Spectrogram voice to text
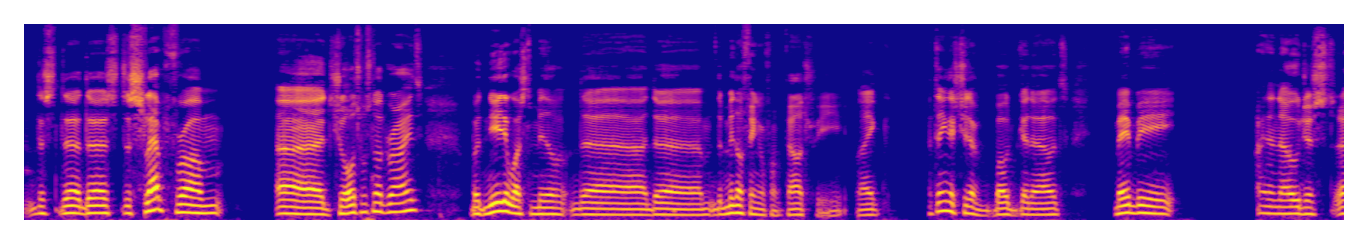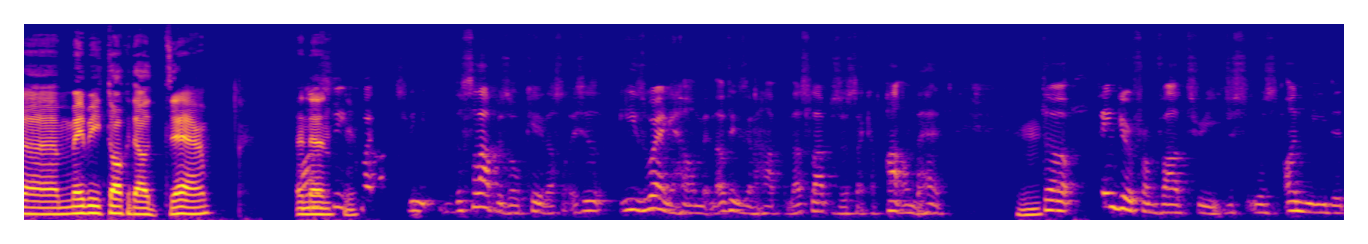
this the the the slap from uh George was not right, but neither was the middle the the the middle finger from Valtteri. Like I think they should have both get out. Maybe I don't know, just uh maybe talk it out there, and honestly, then quite honestly, the slap is okay. That's it's just, he's wearing a helmet. Nothing's gonna happen. That slap is just like a pat on the head. Mhm. The finger from Valtteri just was unneeded,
